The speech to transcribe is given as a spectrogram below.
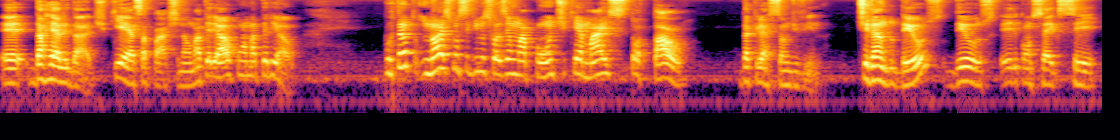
é, da realidade, que é essa parte não material com a material. Portanto, nós conseguimos fazer uma ponte que é mais total da criação divina. Tirando Deus, Deus ele consegue ser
